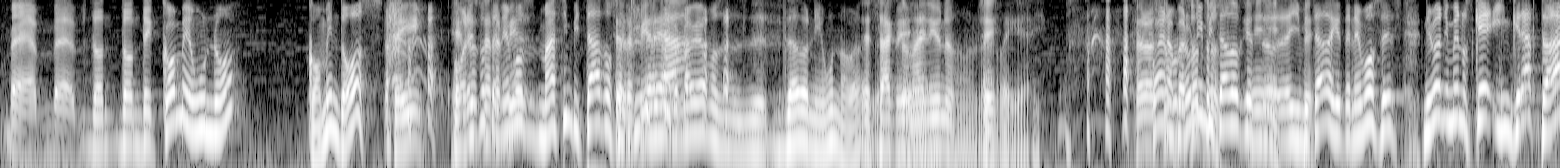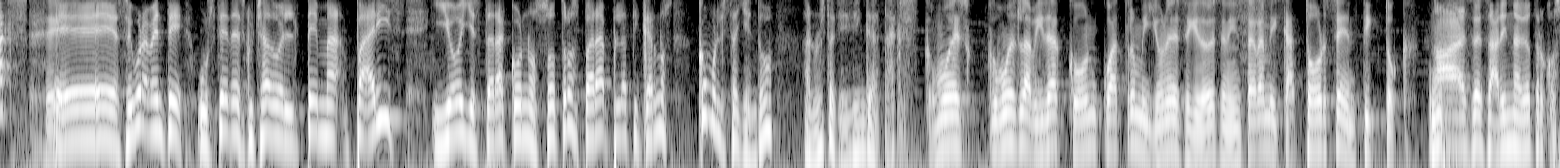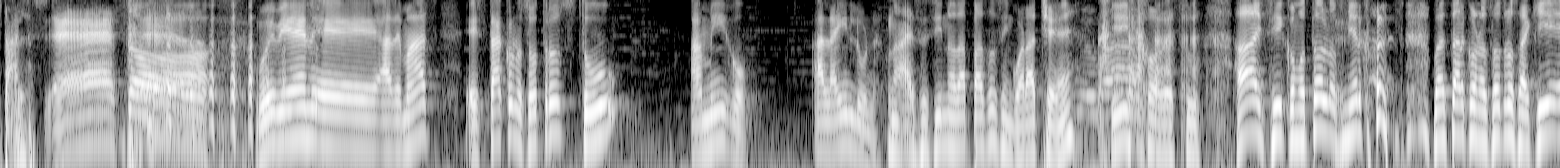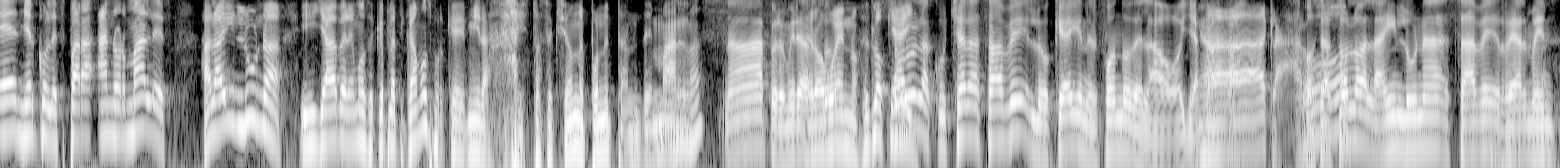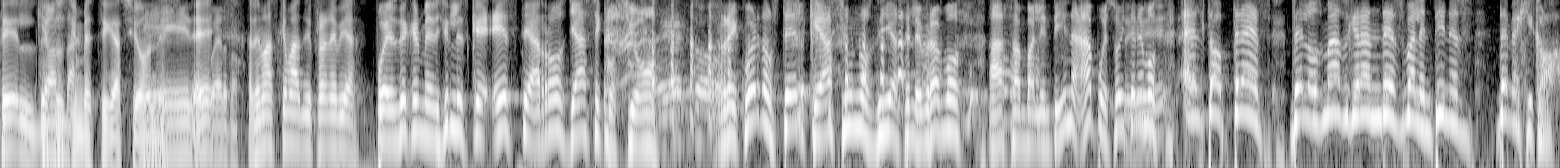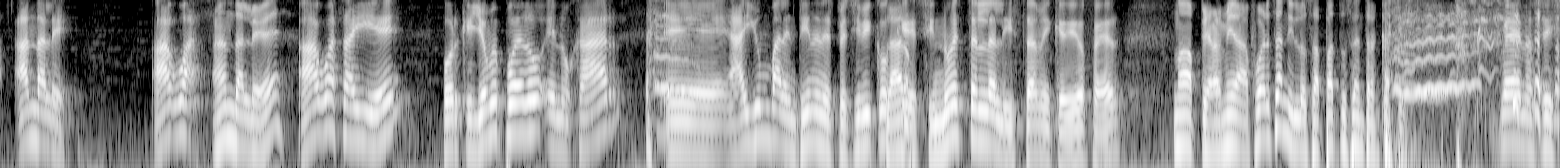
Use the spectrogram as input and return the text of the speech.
Eh, eh, don- donde come uno, comen dos. Sí. Por eso, tenemos refiere- más invitados aquí. a- No habíamos dado ni uno, ¿verdad? Exacto, no hay ni uno. Sí. Pero Bueno, pero un nosotros. invitado que, Sí, sí. invitada que tenemos es ni más ni menos que Ingratax. Sí. Eh, seguramente usted ha escuchado el tema París y hoy estará con nosotros para platicarnos cómo le está yendo a nuestra querida Ingratax. ¿Cómo es, ¿Cómo es la vida con 4 millones de seguidores en Instagram y 14 en TikTok? No, esa es harina de otro costal. ¡Eso! Muy bien. eh, además, está con nosotros tu amigo, Alain Luna. No, ese sí no da paso sin guarache, ¿eh? Hijo de su. Ay, sí, como todos los miércoles, va a estar con nosotros aquí en miércoles para anormales, Alain Luna. Y ya veremos de qué platicamos, porque mira, ay, esta sección me pone tan de malas. Ah, pero mira. Pero so- bueno, es lo que solo hay. la cuchara sabe lo que hay en el fondo de la olla, papá. Ah, claro. O sea, solo Alain Luna sabe realmente el- ¿Qué de sus onda? investigaciones. Sí, de ¿eh? acuerdo. Además, ¿qué más, mi Fran Evia? Pues déjenme decirles que este arroz ya se coció. ¿Recuerda usted que hace unos días celebramos a San Valentín? Ah, pues hoy tenemos el top 3 de los más grandes Valentines de México. Ándale. Aguas. Ándale, ¿eh? Aguas ahí, ¿eh? Porque yo me puedo enojar. Eh, hay un Valentín en específico Claro. que si no está en la lista, mi querido Fer. No, pero mira, fuerza ni los zapatos entran, Capi. Bueno, sí.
